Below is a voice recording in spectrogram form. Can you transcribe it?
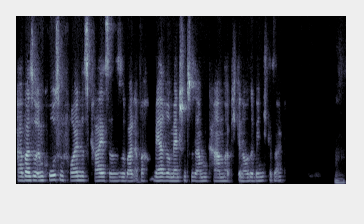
Aber so im großen Freundeskreis, also sobald einfach mehrere Menschen zusammenkamen, habe ich genauso wenig gesagt. Hm.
